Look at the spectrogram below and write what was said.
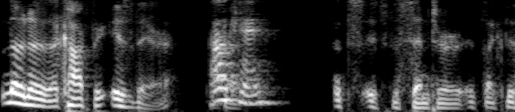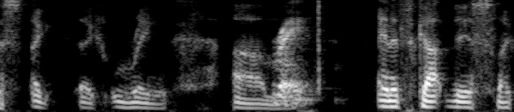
no no the cockpit is there Okay. it's it's the center it's like this like like ring um Right. and it's got this like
